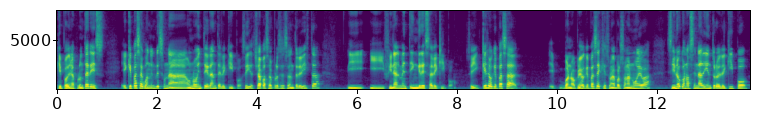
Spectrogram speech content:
que podríamos preguntar es, eh, ¿qué pasa cuando ingresa una- un nuevo integrante al equipo? ¿sí? Ya pasó el proceso de entrevista y, y finalmente ingresa al equipo. ¿sí? ¿Qué es lo que pasa? Eh, bueno, lo primero que pasa es que es una persona nueva. Si no conoce a nadie dentro del equipo,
